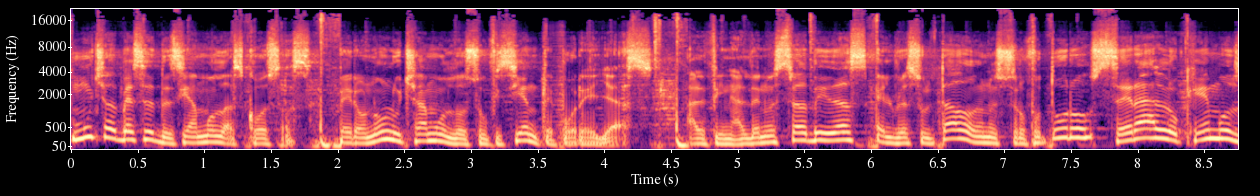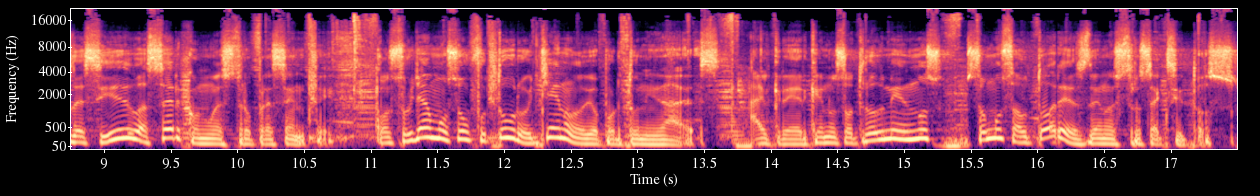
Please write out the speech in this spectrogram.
Muchas veces deseamos las cosas, pero no luchamos lo suficiente por ellas. Al final de nuestras vidas, el resultado de nuestro futuro será lo que hemos decidido hacer con nuestro presente. Construyamos un futuro lleno de oportunidades, al creer que nosotros mismos somos autores de nuestros éxitos.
